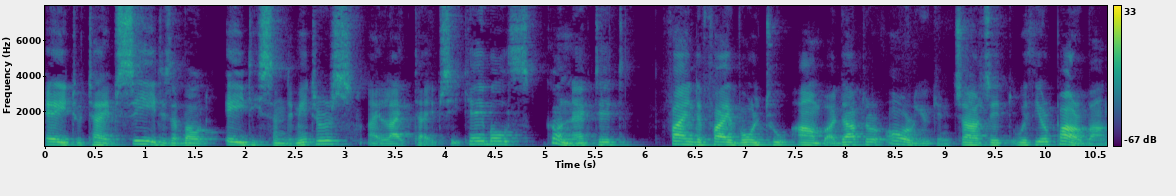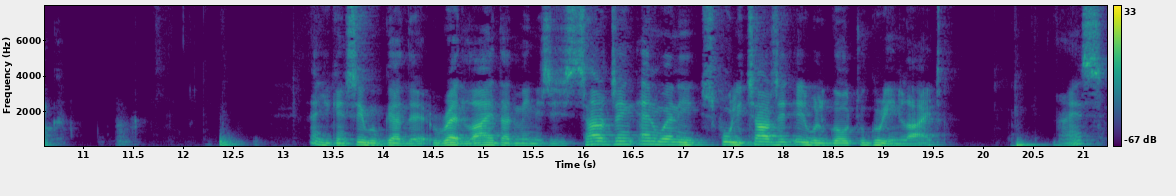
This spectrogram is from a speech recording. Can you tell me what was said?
A to type C. It is about 80 centimeters. I like type C cables. Connect it find a 5 volt 2 amp adapter or you can charge it with your power bank. And you can see we've got the red light. That means it's charging and when it's fully charged it will go to green light. Nice.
